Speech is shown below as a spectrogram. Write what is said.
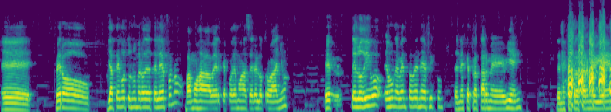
Eh, pero ya tengo tu número de teléfono. Vamos a ver qué podemos hacer el otro año. Eh, te lo digo, es un evento benéfico. Tenés que tratarme bien. Tenés que tratarme bien.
